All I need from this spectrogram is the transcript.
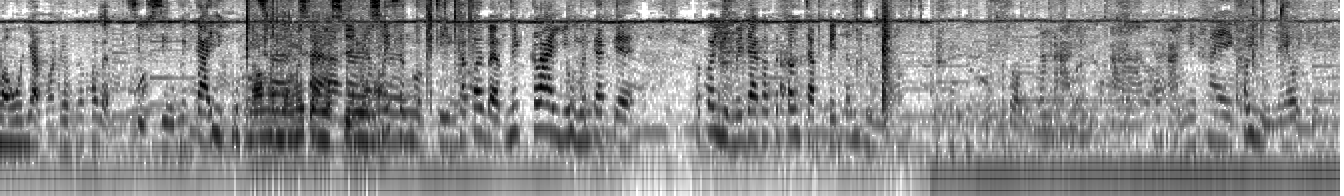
บอกว่าอยากบอเดิมแล้วก็แบบสิวๆไม่กล้าอยู่น้องมันยังไม่สงบจริงยังไม่สงบจริงแล้ก็แบบไม่กล้าอยู่เหมือนกันแก เขาก็อยู่ไม่ได้เขาก็ต้องจำเป็นต้องอยู่เนาะบอกทหารอ่าทหารไม่ให้เขาอยู่แล้วอย่างนี้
